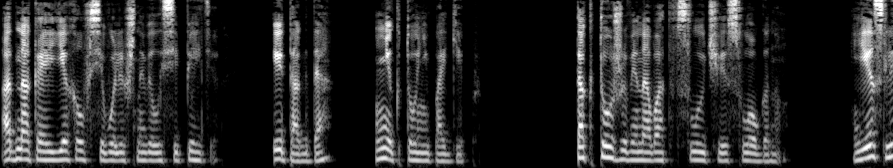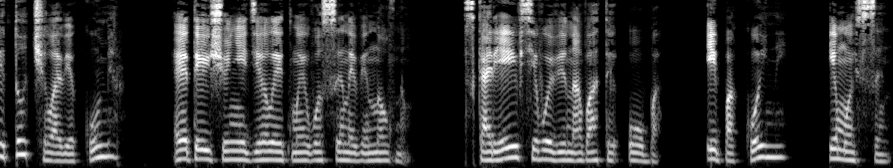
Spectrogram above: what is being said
Однако я ехал всего лишь на велосипеде, и тогда никто не погиб. Так кто же виноват в случае с Логаном? Если тот человек умер, это еще не делает моего сына виновным. Скорее всего, виноваты оба, и покойный, и мой сын.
